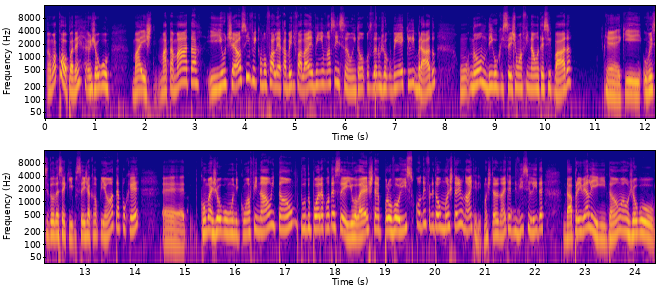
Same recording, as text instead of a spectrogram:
é uma Copa, né? É um jogo mais mata-mata e o Chelsea, como eu falei, acabei de falar, vem em uma ascensão, então eu considero um jogo bem equilibrado. Um, não digo que seja uma final antecipada, é, que o vencedor dessa equipe seja campeão, até porque, é, como é jogo único, uma final, então tudo pode acontecer. E o Leicester provou isso quando enfrentou o Manchester United. Manchester United vice-líder da Premier League. Então é um jogo,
